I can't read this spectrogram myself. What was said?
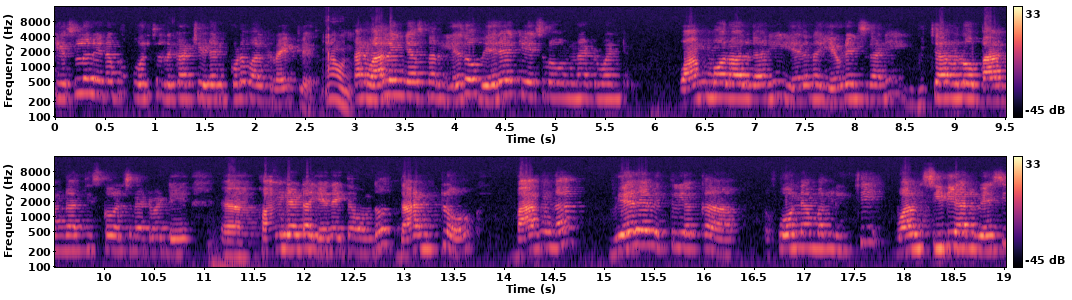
కేసులో లేనప్పుడు పోలీసులు రికార్డ్ చేయడానికి కూడా వాళ్ళకి రైట్ లేదు. కానీ వాళ్ళు ఏం చేస్తున్నారు? ఏదో వేరే కేసులో ఉన్నటువంటి వాంగ్మూలాలు కానీ ఏదైనా ఎవిడెన్స్ కానీ విచారణలో భాగంగా తీసుకోవాల్సినటువంటి కాల్ డేటా ఏదైతే ఉందో దాంట్లో భాగంగా వేరే వ్యక్తుల యొక్క ఫోన్ నెంబర్లు ఇచ్చి వాళ్ళని సిడిఆర్ వేసి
